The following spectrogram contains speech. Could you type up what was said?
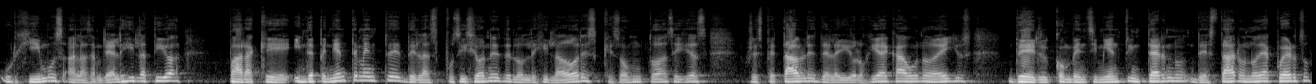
Urgimos a la Asamblea Legislativa para que independientemente de las posiciones de los legisladores, que son todas ellas respetables, de la ideología de cada uno de ellos, del convencimiento interno de estar o no de acuerdo,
